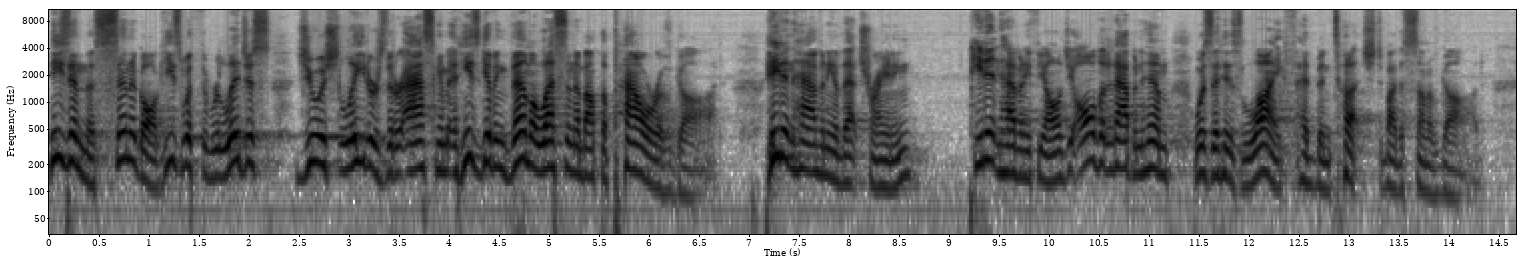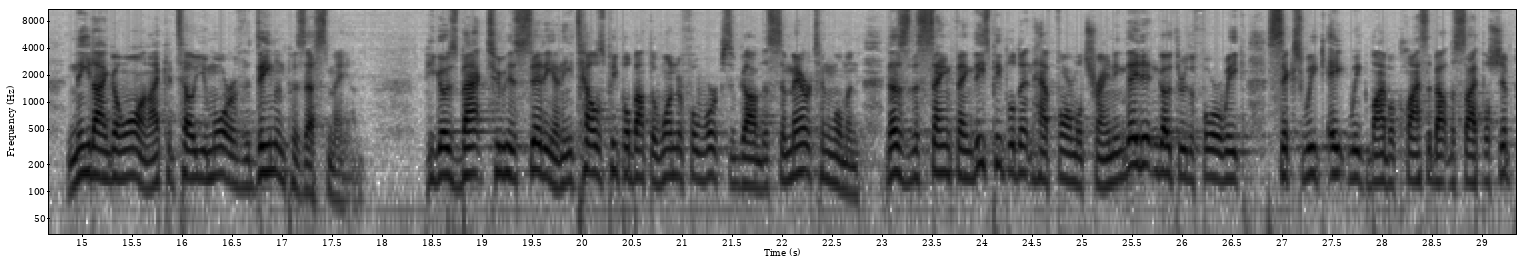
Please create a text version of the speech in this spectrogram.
he's in the synagogue. He's with the religious Jewish leaders that are asking him, and he's giving them a lesson about the power of God. He didn't have any of that training. He didn't have any theology. All that had happened to him was that his life had been touched by the Son of God. Need I go on? I could tell you more of the demon possessed man he goes back to his city and he tells people about the wonderful works of God. The Samaritan woman does the same thing. These people didn't have formal training. They didn't go through the four week, six week, eight week Bible class about discipleship.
